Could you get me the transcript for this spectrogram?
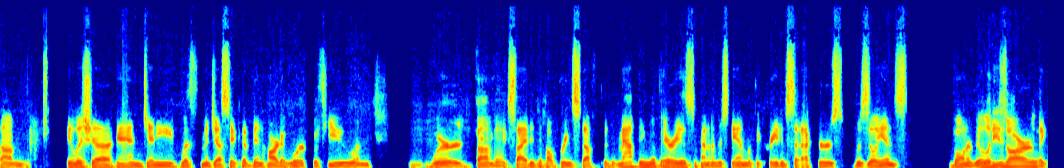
um, Alicia and Jenny with Majestic have been hard at work with you and we're um, excited to help bring stuff to the mapping of areas to kind of understand what the creative sector's resilience vulnerabilities are, like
